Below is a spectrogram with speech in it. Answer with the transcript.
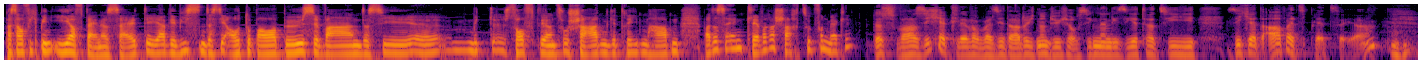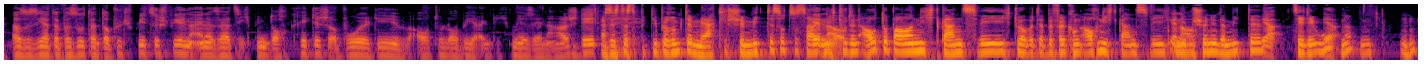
Pass auf, ich bin eh auf deiner Seite. Ja, wir wissen, dass die Autobauer böse waren, dass sie äh, mit Software und so Schaden getrieben haben. War das ein cleverer Schachzug von Merkel? Das war sicher clever, weil sie dadurch natürlich auch signalisiert hat, sie sichert Arbeitsplätze. Ja? Mhm. Also sie hat da versucht, ein Doppelspiel zu spielen. Einerseits, ich bin doch kritisch, obwohl die Autolobby eigentlich mir sehr nahe steht. Also ist das die berühmte Merkelsche Mitte sozusagen? Genau. Ich tue den Autobauern nicht ganz weh, ich tue aber der Bevölkerung auch nicht ganz weh. Ich genau. bin eben schön in der Mitte. Ja. CDU, ja. ne? Mhm.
